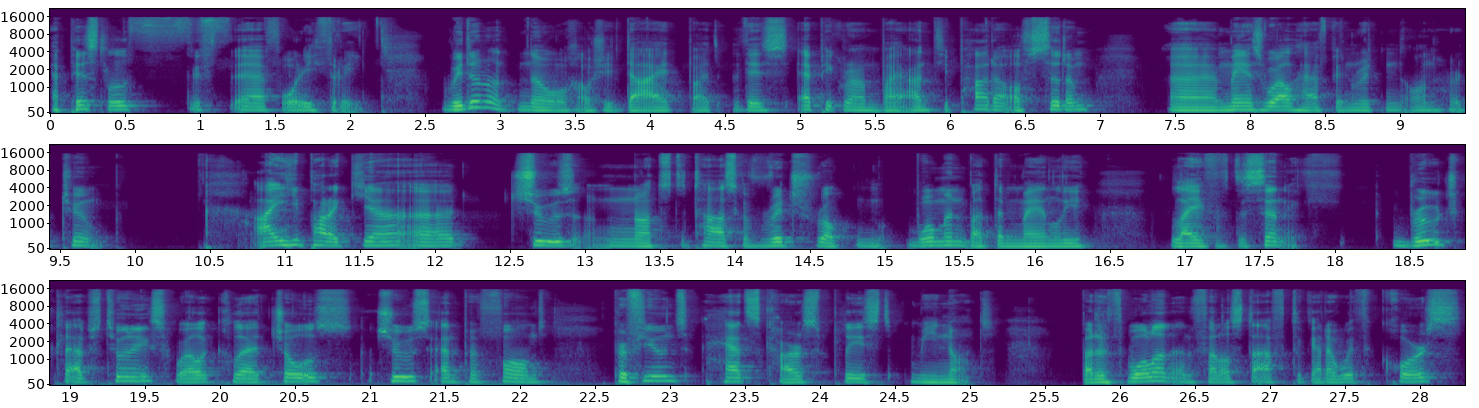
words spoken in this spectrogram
Epistle 43. We do not know how she died, but this epigram by Antipater of Sidon uh, may as well have been written on her tomb. I, Hipparchia, uh, choose not the task of rich woman, but the manly life of the cynic. Brooch claps tunics, well clad shoes, and performed perfumed headscarves pleased me not. But with wallet and fellow staff, together with course,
